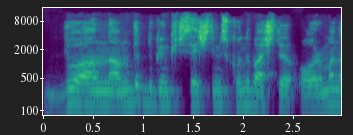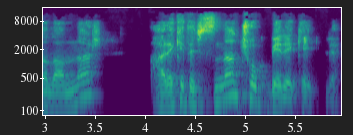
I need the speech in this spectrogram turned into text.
bu anlamda bugünkü seçtiğimiz konu başlığı orman alanlar hareket açısından çok bereketli.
